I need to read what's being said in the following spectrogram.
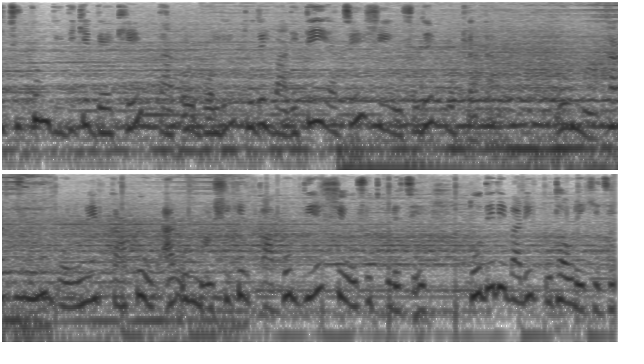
কিছুক্ষণ দিদিকে দেখে, তারপর বলে, তোদের বাড়িতেই আছে সেই ওষুধের পোটলাটা ওর মাথার চুল, পরনের কাপড় আর ওর মাসিকের কাপড় দিয়ে সে ওষুধ করেছে। তোদেরই বাড়ির কোথাও রেখেছে।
